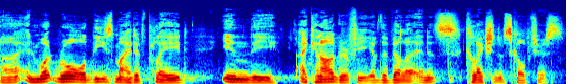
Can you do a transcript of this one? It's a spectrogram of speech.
uh, and what role these might have played in the iconography of the villa and its collection of sculptures.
